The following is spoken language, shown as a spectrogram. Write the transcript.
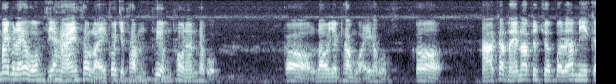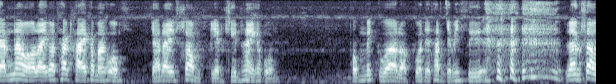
ไม่เป็นไรครับผมเสียหายเท่าไหร่ก็จะทำเพิ่มเท่านั้นครับผม ก็เรายังทำไหวครับผม ก็หากท่านไหนรับชมไปแล้วมีการเน่าอะไรก็ทักทายเข้ามาครับผม จะได้ซ่อมเปลี่ยนคืนให้ครับผม ผมไม่กลัวหรอกกลัวแต่ท่านจะไม่ซื้อเรื่องซ่อม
